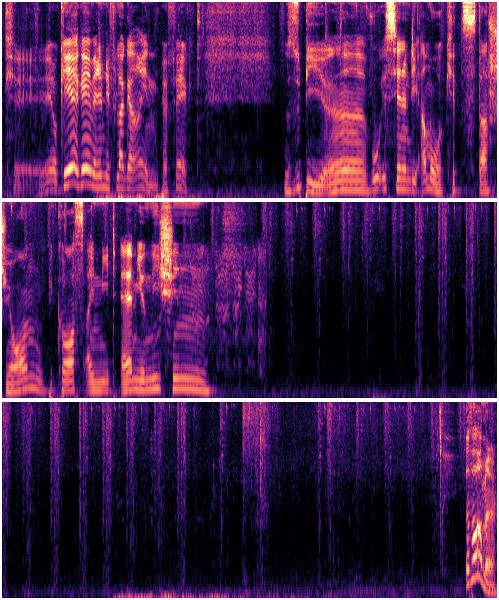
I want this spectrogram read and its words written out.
Okay, okay, okay, wir nehmen die Flagge ein. Perfekt. Supi, äh, wo ist hier denn die Ammo-Kit-Station? Because I need ammunition. Da vorne.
